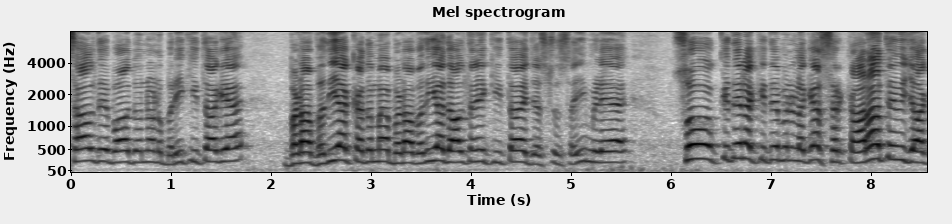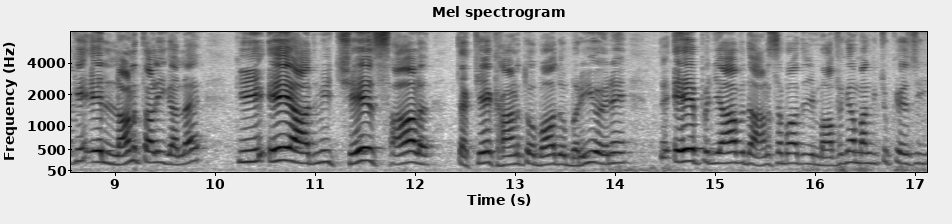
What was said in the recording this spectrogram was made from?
ਸਾਲ ਦੇ ਬਾਅਦ ਉਹਨਾਂ ਨੂੰ ਬਰੀ ਕੀਤਾ ਗਿਆ ਬੜਾ ਵਧੀਆ ਕਦਮ ਹੈ, ਬੜਾ ਵਧੀਆ ਅਦਾਲਤ ਨੇ ਕੀਤਾ ਹੈ, ਜਸਟਿਸ ਸਹੀ ਮਿਲਿਆ ਹੈ। ਸੋ ਕਿਤੇ ਨਾ ਕਿਤੇ ਮੈਨੂੰ ਲੱਗਿਆ ਸਰਕਾਰਾਂ ਤੇ ਵੀ ਜਾ ਕੇ ਇਹ ਲਾਹਣਤ ਵਾਲੀ ਗੱਲ ਹੈ ਕਿ ਇਹ ਆਦਮੀ 6 ਸਾਲ ਧੱਕੇ ਖਾਣ ਤੋਂ ਬਾਅਦ ਉਹ ਬਰੀ ਹੋਏ ਨੇ ਤੇ ਇਹ ਪੰਜਾਬ ਵਿਧਾਨ ਸਭਾ ਦੇ ਮਾਫੀਆਂ ਮੰਗ ਚੁੱਕੇ ਸੀ।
